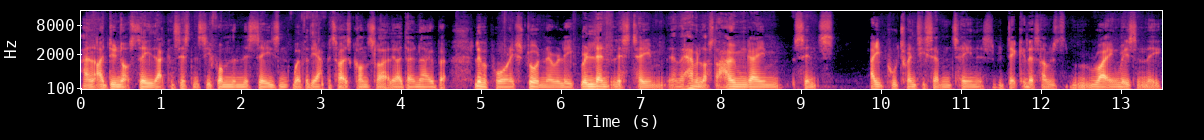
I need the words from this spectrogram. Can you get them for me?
and I do not see that consistency from them this season. Whether the appetite's gone slightly, I don't know. But Liverpool are an extraordinarily relentless team. They haven't lost a home game since April 2017. It's ridiculous. I was writing recently.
